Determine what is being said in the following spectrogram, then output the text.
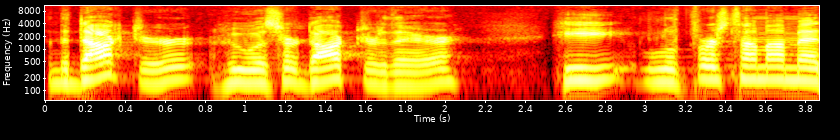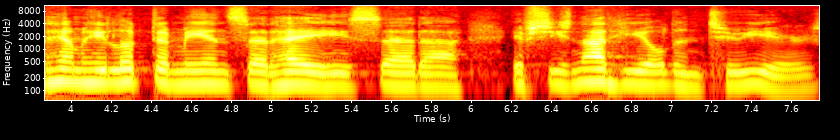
And the doctor, who was her doctor there, he the first time I met him, he looked at me and said, "Hey," he said, uh, "if she's not healed in two years,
